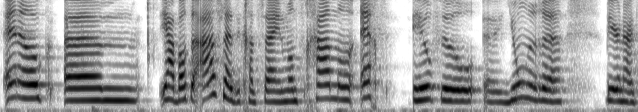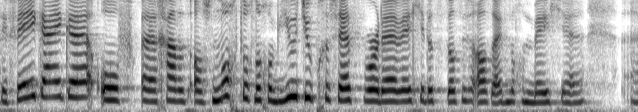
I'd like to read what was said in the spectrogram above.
En ook um, ja, wat de aansluiting gaat zijn. Want gaan dan echt heel veel jongeren weer naar tv kijken? Of uh, gaat het alsnog toch nog op YouTube gezet worden? Weet je, dat, dat is altijd nog een beetje uh,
